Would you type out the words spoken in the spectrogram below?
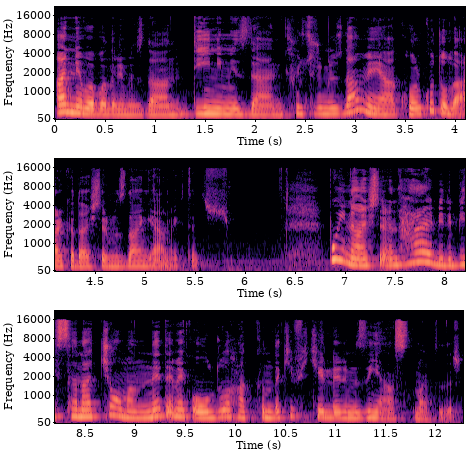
anne babalarımızdan, dinimizden, kültürümüzden veya korku dolu arkadaşlarımızdan gelmektedir. Bu inançların her biri bir sanatçı olmanın ne demek olduğu hakkındaki fikirlerimizi yansıtmaktadır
